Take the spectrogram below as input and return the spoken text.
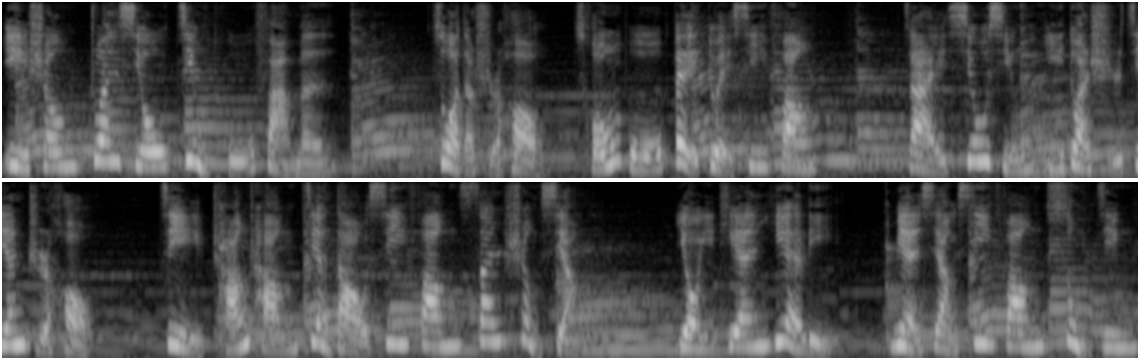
一生专修净土法门。做的时候从不背对西方，在修行一段时间之后，即常常见到西方三圣像。有一天夜里，面向西方诵经。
